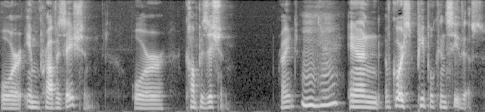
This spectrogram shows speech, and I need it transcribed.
or improvisation or composition, right? Mm-hmm. And of course, people can see this.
